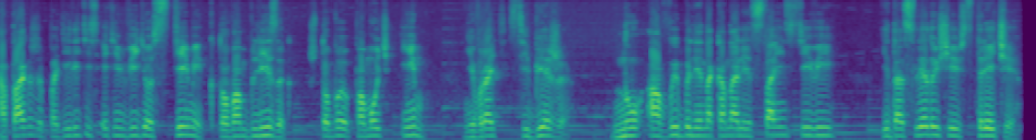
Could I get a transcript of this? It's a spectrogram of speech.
А также поделитесь этим видео с теми, кто вам близок, чтобы помочь им не врать себе же. Ну а вы были на канале Science TV и до следующей встречи.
